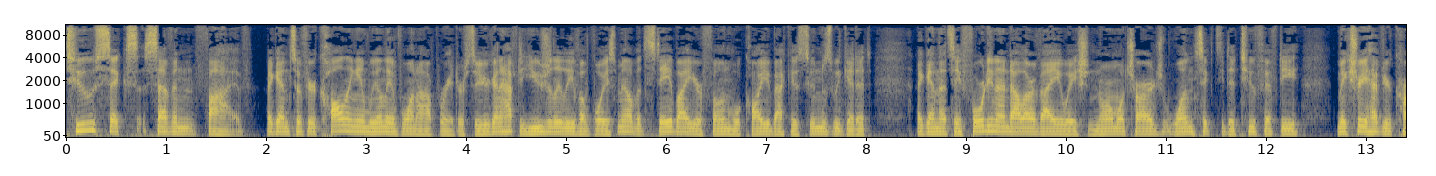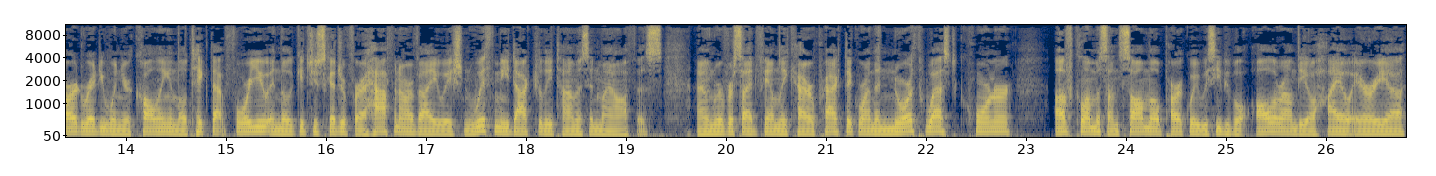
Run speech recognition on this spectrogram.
2675. Again, so if you're calling in, we only have one operator. So you're going to have to usually leave a voicemail, but stay by your phone. We'll call you back as soon as we get it. Again, that's a $49 evaluation. Normal charge 160 to 250. Make sure you have your card ready when you're calling and they'll take that for you and they'll get you scheduled for a half an hour evaluation with me, Dr. Lee Thomas in my office. I own Riverside Family Chiropractic. We're on the northwest corner of Columbus on Sawmill Parkway. We see people all around the Ohio area,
